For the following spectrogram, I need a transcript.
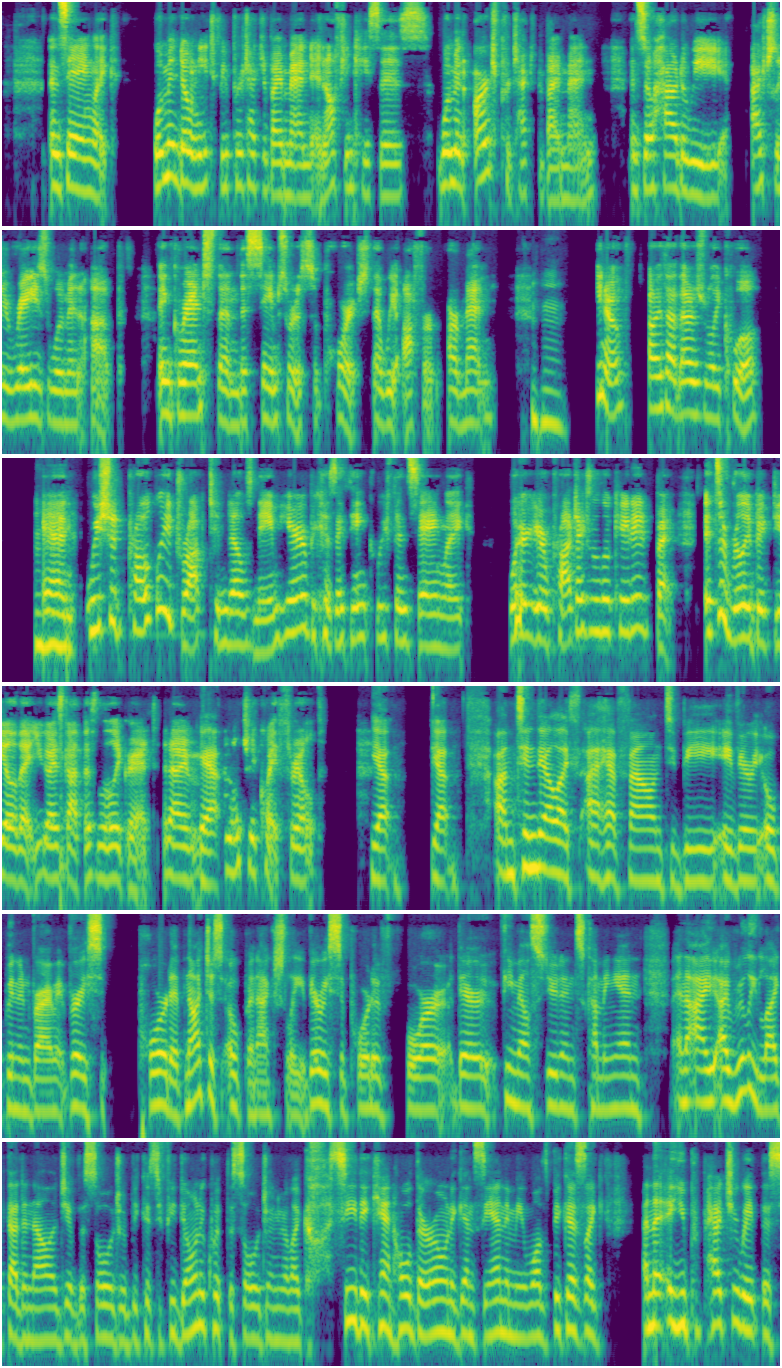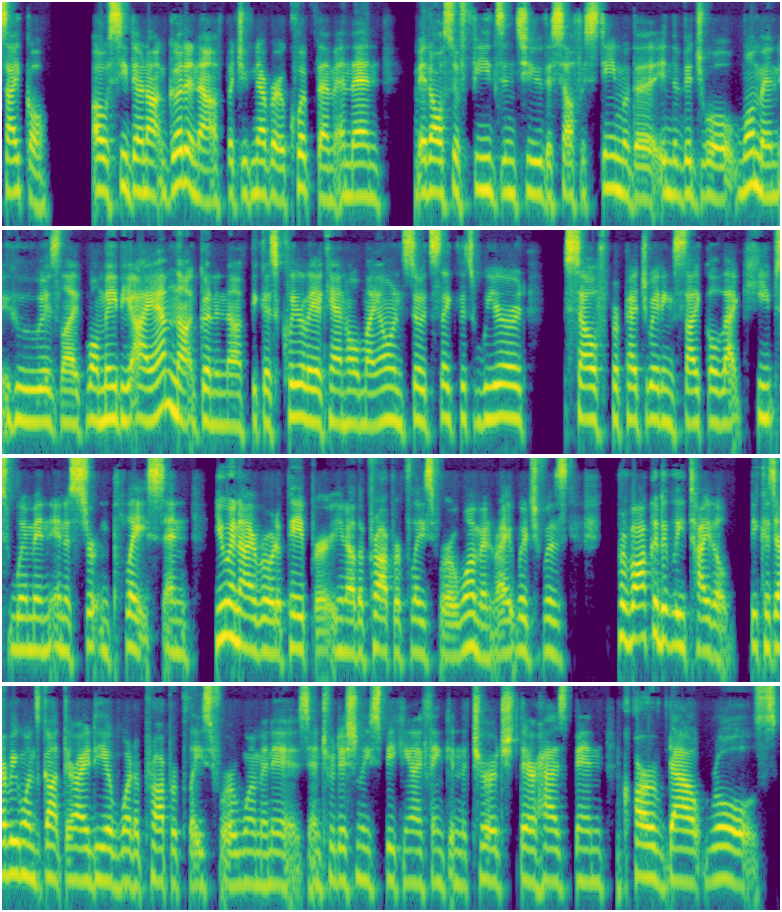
and saying like women don't need to be protected by men in often cases women aren't protected by men and so how do we actually raise women up and grant them the same sort of support that we offer our men. Mm-hmm. You know, I thought that was really cool. Mm-hmm. And we should probably drop Tyndale's name here because I think we've been saying like where your project is located, but it's a really big deal that you guys got this Lilly grant. And I'm, yeah. I'm actually quite thrilled. Yeah. Yeah. Um, Tyndale, I, I have found to be a very open environment, very supportive, not just open, actually, very supportive for their female students coming in. And I, I really like that analogy of the soldier because if you don't equip the soldier and you're like, oh, see, they can't hold their own against the enemy, well, it's because like, and then you perpetuate this cycle. Oh, see, they're not good enough, but you've never equipped them. And then it also feeds into the self esteem of the individual woman who is like, well, maybe I am not good enough because clearly I can't hold my own. So it's like this weird self perpetuating cycle that keeps women in a certain place. And you and I wrote a paper, you know, the proper place for a woman, right? Which was provocatively titled because everyone's got their idea of what a proper place for a woman is. And traditionally speaking, I think in the church, there has been carved out roles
